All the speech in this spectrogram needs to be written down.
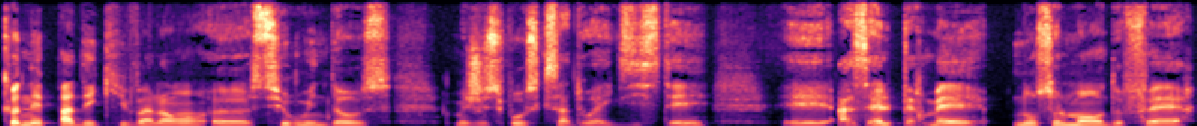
connais pas d'équivalent euh, sur Windows, mais je suppose que ça doit exister. Et Hazel permet non seulement de faire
